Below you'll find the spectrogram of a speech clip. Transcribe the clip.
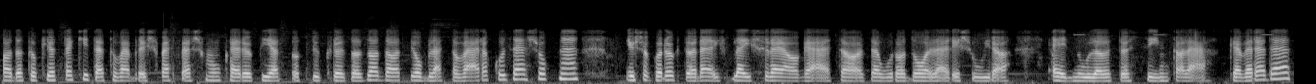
adatok jöttek ki, tehát továbbra is feszes munkaerőpiacot tükröz az adat, jobb lett a várakozásoknál, és akkor rögtön le is, le is reagálta az euró-dollár, és újra 1.05-ös szint alá keveredett.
